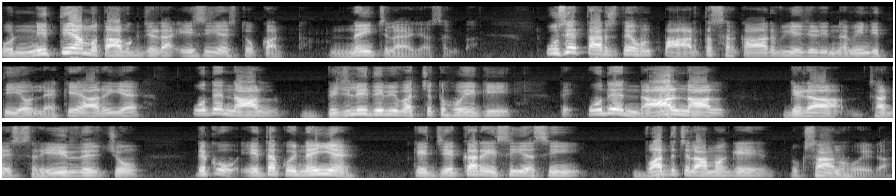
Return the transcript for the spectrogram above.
ਉਹ ਨੀਤੀਆਂ ਮੁਤਾਬਕ ਜਿਹੜਾ ਏਸੀ ਇਸ ਤੋਂ ਘੱਟ ਨਹੀਂ ਚਲਾਇਆ ਜਾ ਸਕਦਾ। ਉਸੇ ਤਰਜ਼ ਤੇ ਹੁਣ ਭਾਰਤ ਸਰਕਾਰ ਵੀ ਇਹ ਜਿਹੜੀ ਨਵੀਂ ਨੀਤੀ ਹੈ ਉਹ ਲੈ ਕੇ ਆ ਰਹੀ ਹੈ। ਉਹਦੇ ਨਾਲ ਬਿਜਲੀ ਦੀ ਵੀ ਬਚਤ ਹੋਏਗੀ ਤੇ ਉਹਦੇ ਨਾਲ ਨਾਲ ਜਿਹੜਾ ਸਾਡੇ ਸਰੀਰ ਦੇ ਵਿੱਚੋਂ, ਦੇਖੋ ਇਹ ਤਾਂ ਕੋਈ ਨਹੀਂ ਹੈ ਕਿ ਜੇਕਰ ਏਸੀ ਅਸੀਂ ਵੱਧ ਚਲਾਵਾਂਗੇ, ਨੁਕਸਾਨ ਹੋਏਗਾ।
